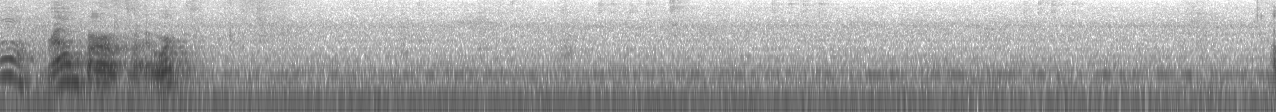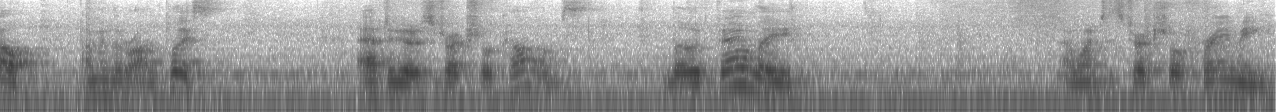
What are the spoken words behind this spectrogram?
Oh, round bar would probably work. Oh, I'm in the wrong place. I have to go to structural columns. Load family. I went to structural framing.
